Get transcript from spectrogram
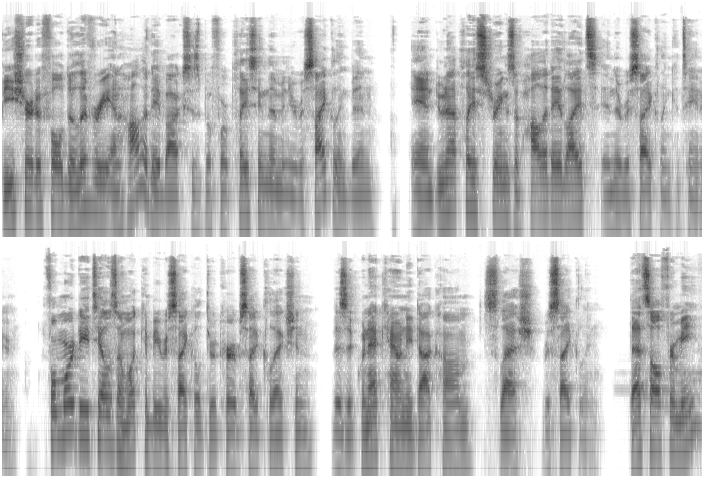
Be sure to fold delivery and holiday boxes before placing them in your recycling bin, and do not place strings of holiday lights in the recycling container. For more details on what can be recycled through curbside collection, visit gwinnettcounty.com slash recycling. That's all for me,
